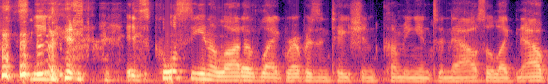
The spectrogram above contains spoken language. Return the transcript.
Seeing, it's cool seeing a lot of like representation coming into now. So like now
